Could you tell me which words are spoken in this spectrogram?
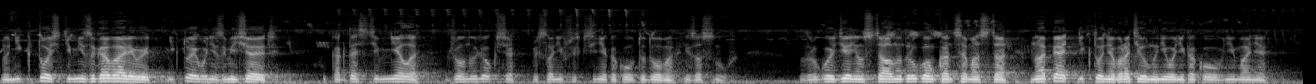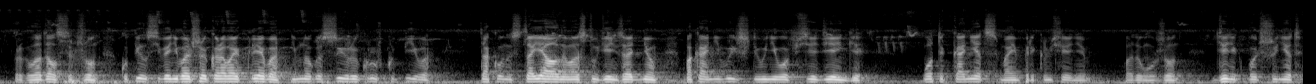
но никто с ним не заговаривает, никто его не замечает. Когда стемнело, Джон улегся, прислонившись к стене какого-то дома, и заснул. В другой день он стал на другом конце моста, но опять никто не обратил на него никакого внимания. Проголодался Джон, купил себе небольшой каравай хлеба, немного сыра и кружку пива. Так он и стоял на мосту день за днем, пока не вышли у него все деньги. Вот и конец моим приключениям, подумал Джон. Денег больше нет,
